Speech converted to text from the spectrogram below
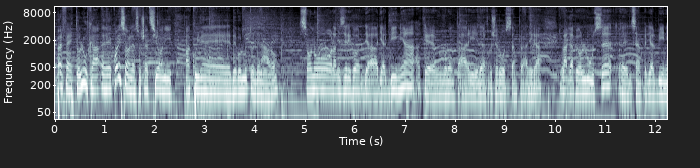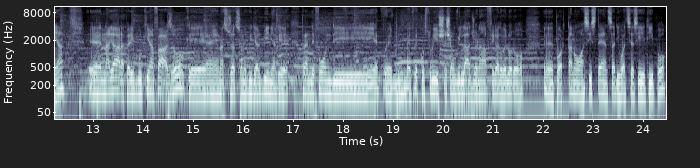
Perfetto, Luca, eh, quali sono le associazioni a cui viene devoluto il denaro? Sono la Misericordia di Albinia, che è volontari della Croce Rossa in pratica, l'Agape Onlus, eh, sempre di Albinia, eh, Nagara per il Burkina Faso, che è un'associazione qui di Albinia che prende fondi e, e, e costruisce, c'è un villaggio in Africa dove loro eh, portano assistenza di qualsiasi tipo,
